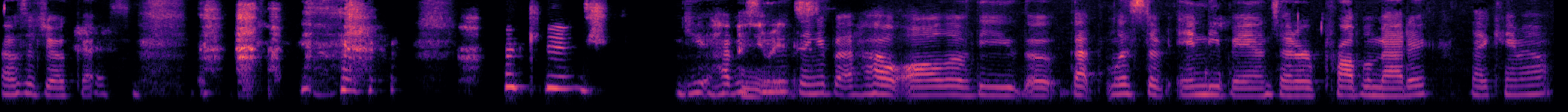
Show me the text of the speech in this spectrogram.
That was a joke, guys. Okay. You, have you seen the thing about how all of the, the that list of indie bands that are problematic that came out?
